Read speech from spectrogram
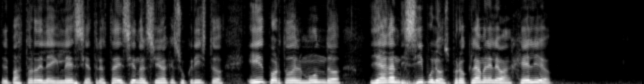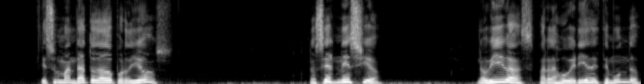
el pastor de la iglesia, te lo está diciendo el Señor Jesucristo. Id por todo el mundo y hagan discípulos, proclamen el Evangelio. Es un mandato dado por Dios. No seas necio. No vivas para las boberías de este mundo.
